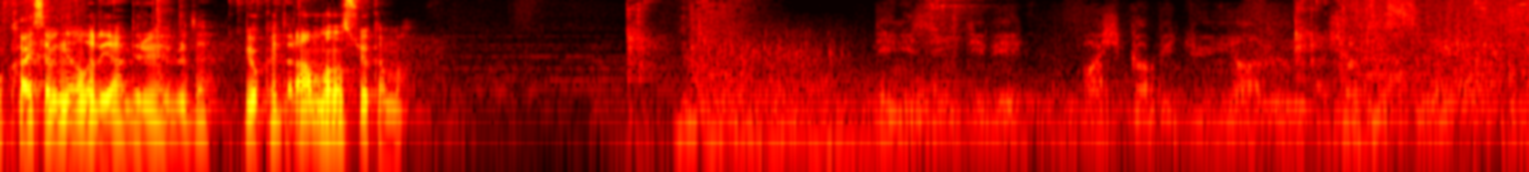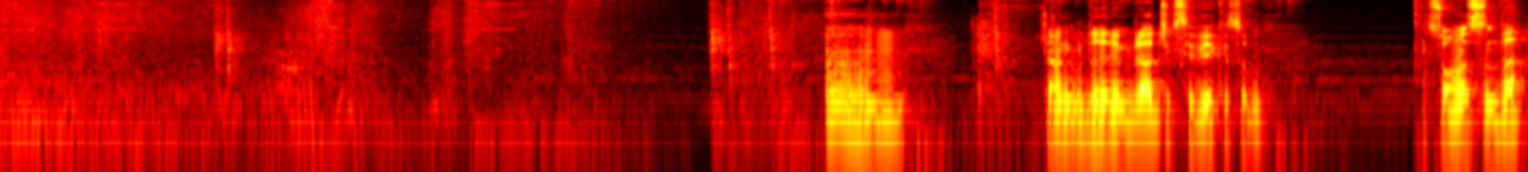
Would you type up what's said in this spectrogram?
O Kaysa beni alır ya 1v1'de. Yok eder ama manası yok ama. Jungle dönelim birazcık seviye kasalım. Sonrasında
